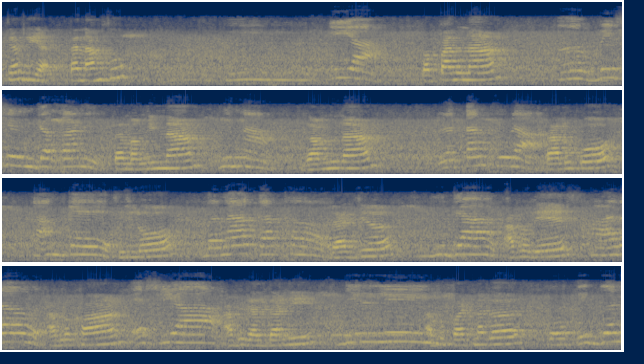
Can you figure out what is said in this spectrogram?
ચાલ રિયા તારું નામ શું પપ્પાનું નામ તારા મમ્મીનું નામ ગામનું નામ તાલુકો જિલ્લો રાજ્ય આપણો દેશ ભારત આપણો ખંડ એશિયા આપણી રાજધાની આપણું પાટનગર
